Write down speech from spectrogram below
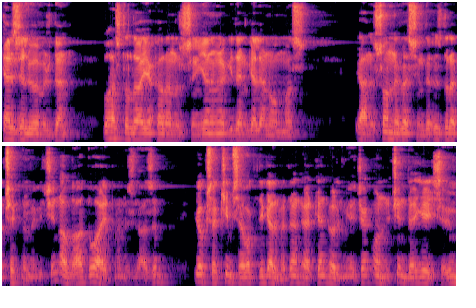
Erzeli ömürden. Bu hastalığa yakalanırsın, yanına giden gelen olmaz. Yani son nefesinde ızdırap çekmemek için Allah'a dua etmemiz lazım. Yoksa kimse vakti gelmeden erken ölmeyecek. Onun için de yeise ümit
